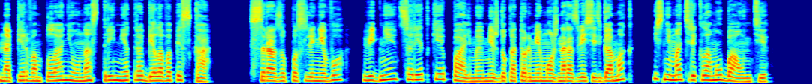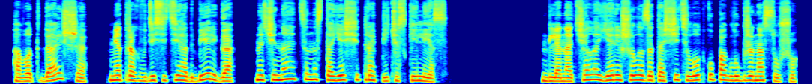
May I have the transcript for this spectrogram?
На первом плане у нас три метра белого песка. Сразу после него виднеются редкие пальмы, между которыми можно развесить гамак и снимать рекламу баунти. А вот дальше, метрах в десяти от берега, начинается настоящий тропический лес. Для начала я решила затащить лодку поглубже на сушу.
